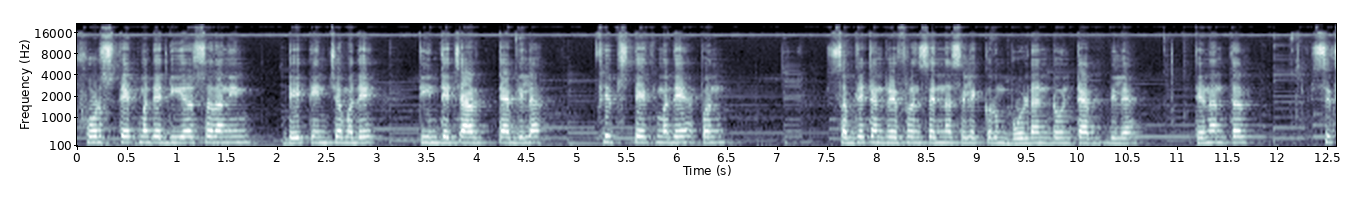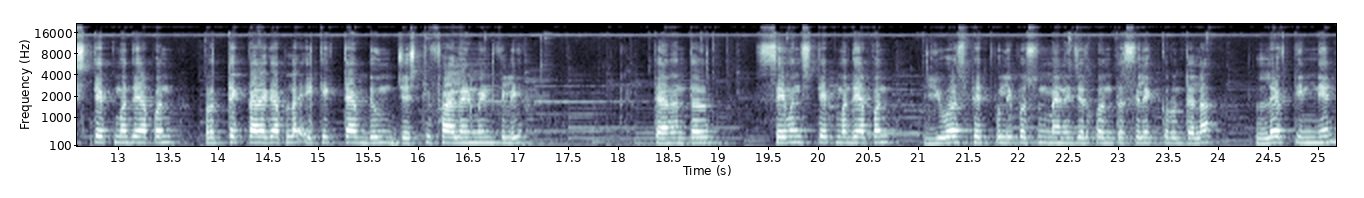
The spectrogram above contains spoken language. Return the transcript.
फोर्थ स्टेपमध्ये डिअर सर आणि डेट यांच्यामध्ये तीन ते चार टॅब दिला. फिफ्थ स्टेपमध्ये आपण सब्जेक्ट अँड रेफरन्स यांना सिलेक्ट करून बोल्ड अँड दोन टॅप दिल्या. त्यानंतर सिक्स स्टेपमध्ये आपण प्रत्येक पॅराग्राफला एक एक टॅप देऊन जस्टिफाय अलाइनमेंट केली. त्यानंतर सेवन स्टेपमध्ये आपण युअर्स फेथफुलीपासून मॅनेजरपर्यंत सिलेक्ट करून त्याला left indent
